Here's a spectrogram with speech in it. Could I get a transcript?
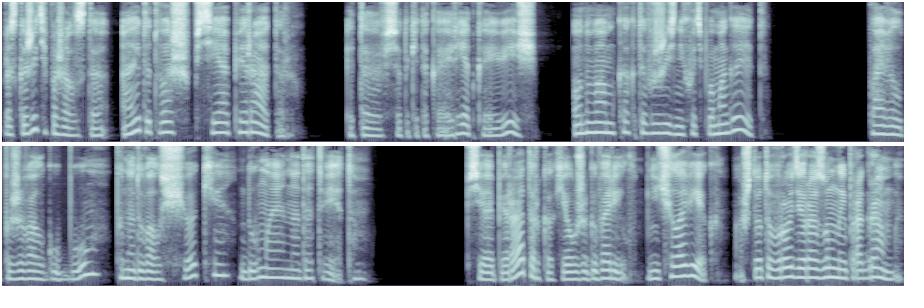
Расскажите, пожалуйста, а этот ваш псиоператор — это все таки такая редкая вещь. Он вам как-то в жизни хоть помогает?» Павел пожевал губу, понадувал щеки, думая над ответом. «Псиоператор, как я уже говорил, не человек, а что-то вроде разумной программы.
